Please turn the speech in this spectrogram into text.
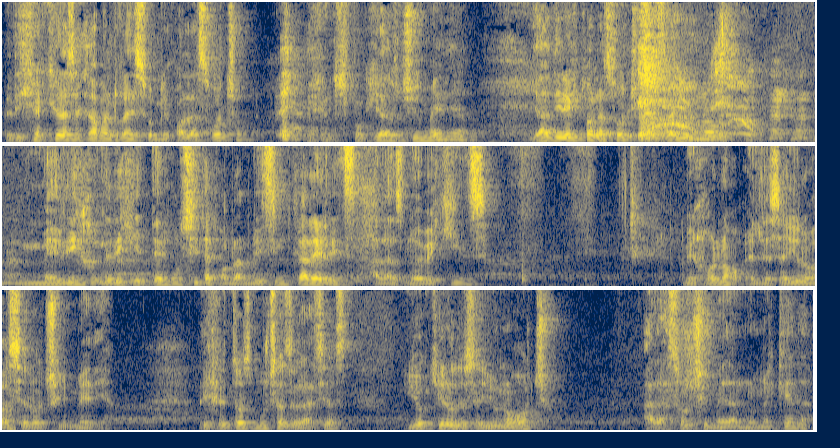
Le dije, ¿a qué horas acaba el rezo? Me dijo, a las ocho. Le dije, pues ¿por qué a las ocho y media? Ya directo a las ocho, desayuno. Me dijo, le dije, tengo cita con Rabnisim Karelitz a las nueve quince. Me dijo, no, el desayuno va a ser ocho y media. Le dije, entonces muchas gracias. Yo quiero desayuno ocho. A las ocho y media no me queda.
